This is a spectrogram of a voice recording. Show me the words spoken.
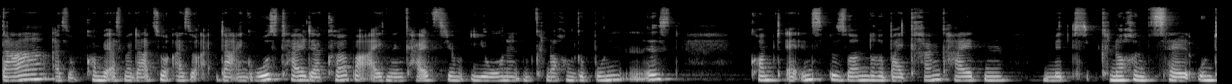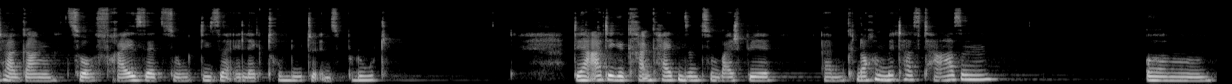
da, also kommen wir erstmal dazu, also da ein Großteil der körpereigenen Calcium-Ionen im Knochen gebunden ist, kommt er insbesondere bei Krankheiten mit Knochenzelluntergang zur Freisetzung dieser Elektrolyte ins Blut. Derartige Krankheiten sind zum Beispiel ähm, Knochenmetastasen ähm,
